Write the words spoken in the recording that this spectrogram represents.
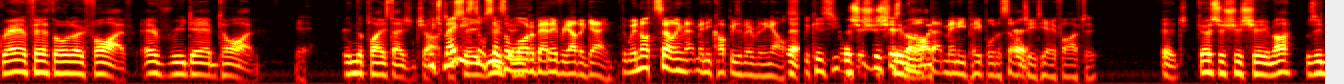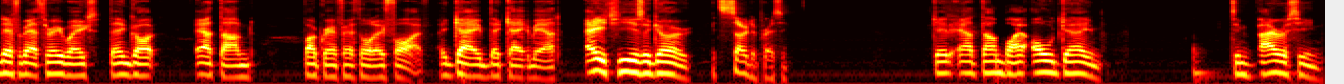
Grand Theft Auto Five every damn time. Yeah. In the PlayStation charts. which maybe still says a lot about every other game that we're not selling that many copies of everything else Yeah. because you, there's just not like- that many people to sell Yeah. GTA Five to. Yeah, Ghost of Tsushima was in there for about three weeks, then got outdone by Grand Theft Auto 5, a game that came out eight years ago. It's so depressing. Get outdone by an old game. It's embarrassing.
